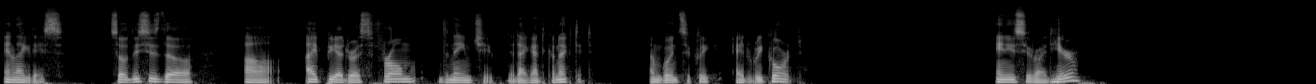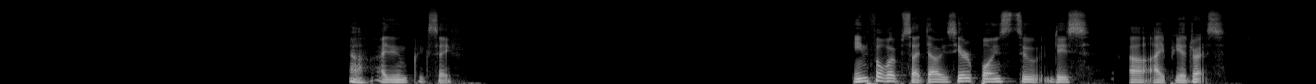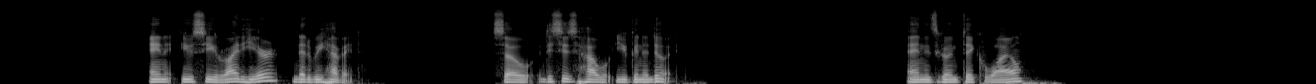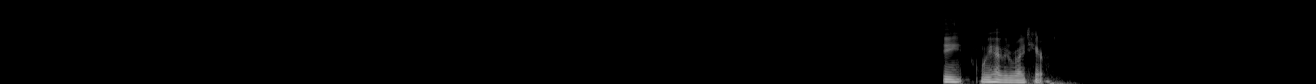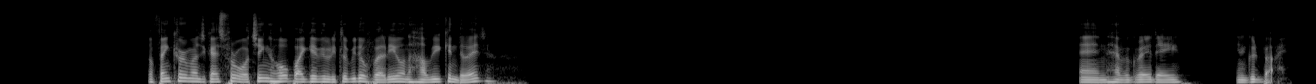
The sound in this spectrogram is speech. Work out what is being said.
And like this. So this is the uh, ip address from the Namecheap that i got connected. I'm going to click add record. And you see right here. Ah i didn't click save info website that is here points to this uh, IP address. And you see right here that we have it. So this is how you're going to do it. And it's going to take a while. See, we have it right here. So thank you very much guys for watching. Hope I gave you a little bit of value on how you can do it. And have a great day and goodbye.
